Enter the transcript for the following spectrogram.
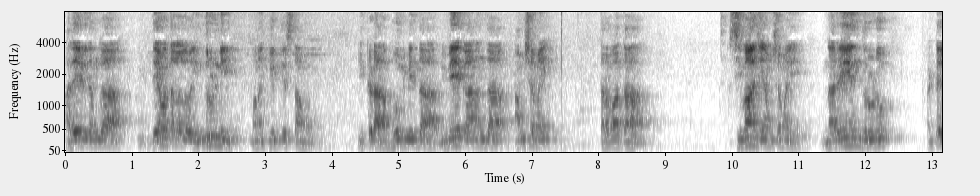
అదేవిధంగా దేవతలలో ఇంద్రుణ్ణి మనం కీర్తిస్తాము. ఇక్కడ భూమి మీద వివేకానంద అంశమై తర్వాత శివాజీ అంశమై నరేంద్రుడు అంటే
